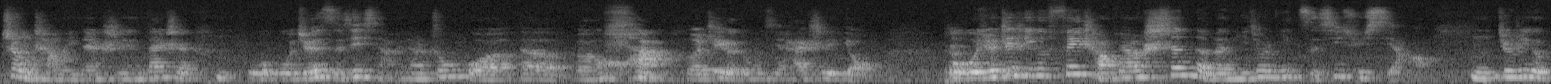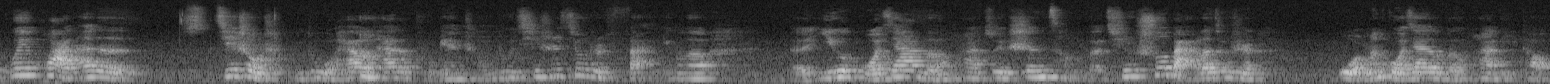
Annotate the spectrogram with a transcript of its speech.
正常的一件事情。但是我我觉得仔细想一下，中国的文化和这个东西还是有，我我觉得这是一个非常非常深的问题，就是你仔细去想，嗯就这个规划它的接受程度，还有它的普遍程度，其实就是反映了。呃，一个国家文化最深层的，其实说白了就是我们国家的文化里头，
